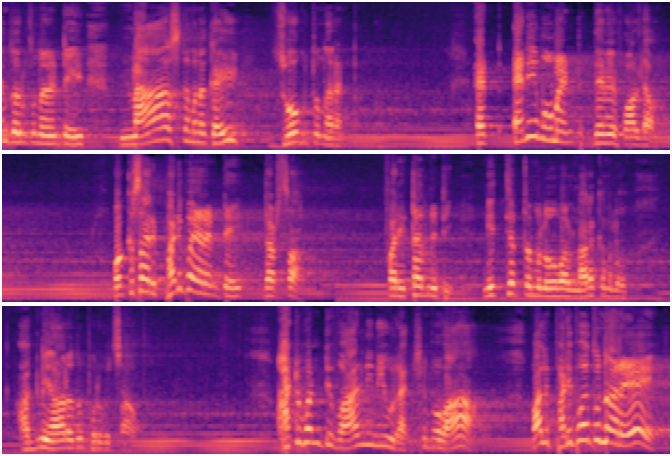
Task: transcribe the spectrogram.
ఏం జరుగుతున్నారంటే నాశనమునకై జోగుతున్నారంట. At any moment they may fall down ఒక్కసారి పడిపోయారంటే దట్స్ ఆల్ ఫర్ ఇటర్నిటీ నిత్యత్వంలో వాళ్ళ నరకంలో అగ్ని ఆరదు పురుగు చావదు. అటువంటి వారిని నీవు రక్షింపవా? వాళ్ళు పడిపోతున్నారే.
